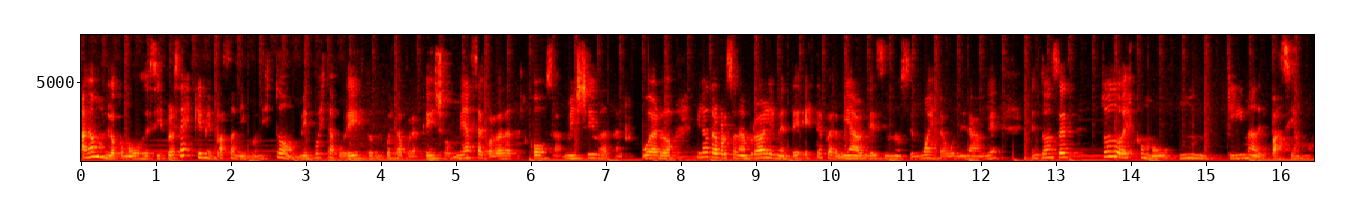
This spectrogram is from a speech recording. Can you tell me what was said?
hagámoslo como vos decís, pero ¿sabes qué me pasa a mí con esto? Me cuesta por esto, me cuesta por aquello, me hace acordar a tal cosa, me lleva a tal recuerdo y la otra persona probablemente esté permeable si uno se muestra vulnerable. Entonces, todo es como un clima de paz y amor.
